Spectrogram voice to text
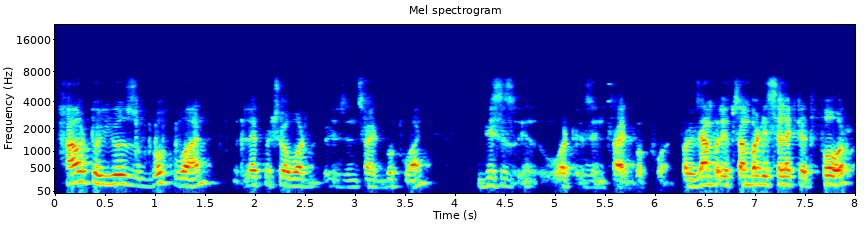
how to use book one? Let me show what is inside book one. This is what is inside book one. For example, if somebody selected four,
